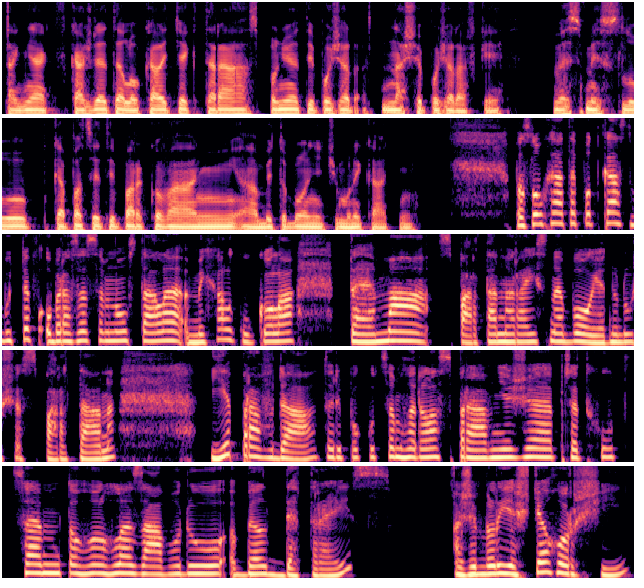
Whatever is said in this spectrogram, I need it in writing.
tak nějak v každé té lokalitě, která splňuje ty požad, naše požadavky ve smyslu kapacity parkování a aby to bylo něčím unikátní. Posloucháte podcast Buďte v obraze se mnou stále Michal Kukola, téma Spartan Race nebo jednoduše Spartan. Je pravda, tedy pokud jsem hledala správně, že předchůdcem tohohle závodu byl Death Race a že byl ještě horší?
